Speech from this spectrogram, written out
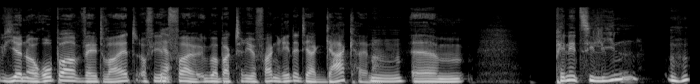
hier in Europa, weltweit auf jeden ja. Fall. Über Bakteriophagen redet ja gar keiner. Mhm. Ähm, Penicillin Mhm.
